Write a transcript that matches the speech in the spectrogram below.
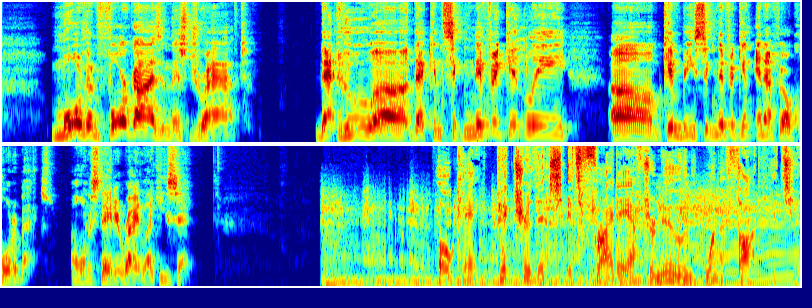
more than four guys in this draft that who uh, that can significantly um, can be significant NFL quarterbacks. I want to state it right, like he said. Okay, picture this: it's Friday afternoon when a thought hits you.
